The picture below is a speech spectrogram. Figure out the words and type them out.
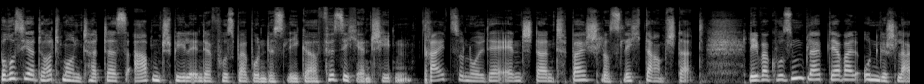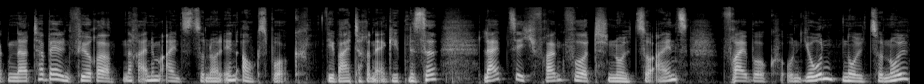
Borussia Dortmund hat das Abendspiel in der Fußball-Bundesliga für sich entschieden. 3 zu 0 der Endstand bei Schlusslicht Darmstadt. Leverkusen bleibt derweil ungeschlagener Tabellenführer nach einem 1 zu 0 in Augsburg. Die weiteren Ergebnisse Leipzig-Frankfurt 0 zu 1, Freiburg-Union 0 zu 0,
